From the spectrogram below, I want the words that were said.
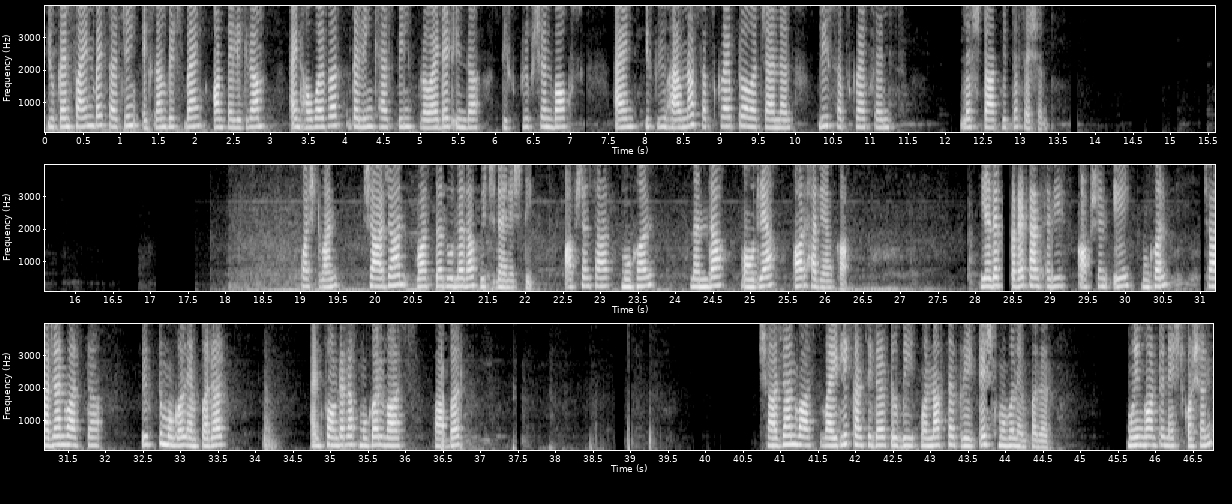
You can find by searching Exam Bits Bank on Telegram. And however, the link has been provided in the description box. And if you have not subscribed to our channel, please subscribe friends. Let's start with the session. First one, Shah Jahan was the ruler of which dynasty? Options are Mughal, Nanda, Maurya or Haryanka. Here the correct answer is option A, Mughal. Shah Jahan was the fifth Mughal emperor and founder of Mughal was Babur. Shah Jahan was widely considered to be one of the greatest Mughal emperor. Moving on to next question.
